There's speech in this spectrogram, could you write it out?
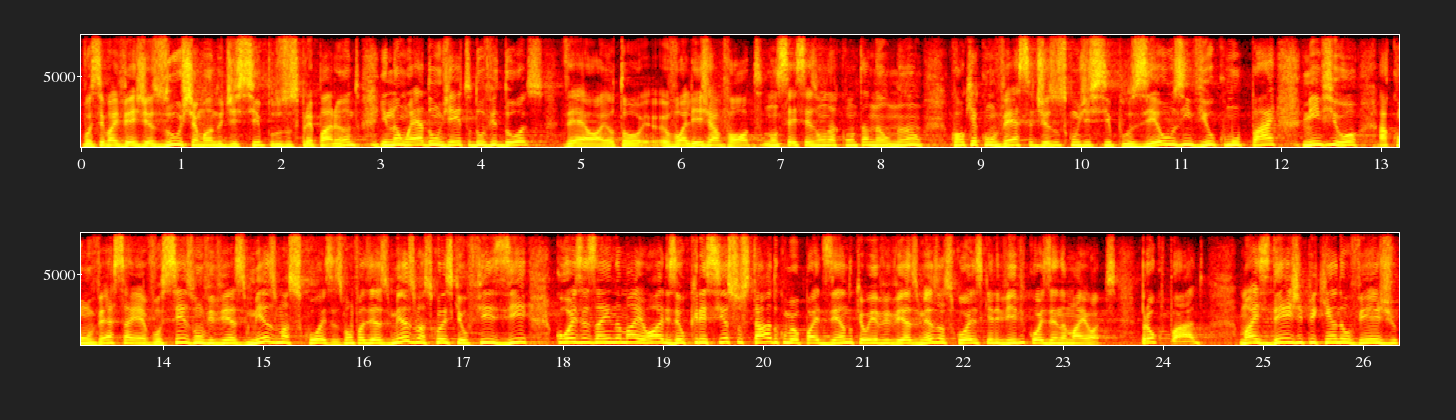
Você vai ver Jesus chamando discípulos, os preparando, e não é de um jeito duvidoso. Dizer, ó, eu, tô, eu vou ali já volto, não sei se vocês vão dar conta, não. Não. Qual que é a conversa? Conversa de Jesus com os discípulos: Eu os envio como o Pai me enviou. A conversa é: vocês vão viver as mesmas coisas, vão fazer as mesmas coisas que eu fiz e coisas ainda maiores. Eu cresci assustado com meu pai dizendo que eu ia viver as mesmas coisas que ele vive, coisas ainda maiores. Preocupado. Mas desde pequeno eu vejo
